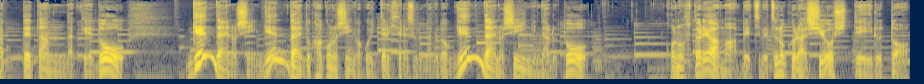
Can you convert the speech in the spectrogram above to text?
ってたんだけど現代のシーン現代と過去のシーンがこう行ったり来たりするんだけど現代のシーンになるとこの2人はまあ別々の暮らしをしていると。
